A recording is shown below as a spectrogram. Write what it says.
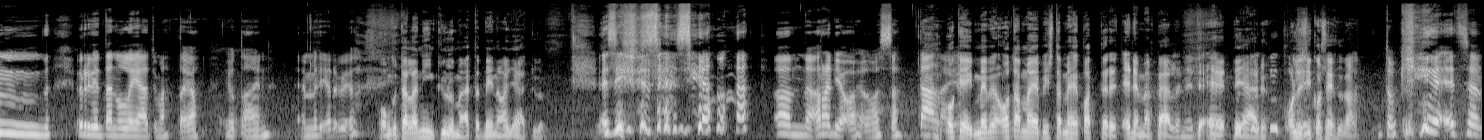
Yritetään olla jäätymättä ja jotain. En mä tiedä vielä. Onko täällä niin kylmää, että meinaa jäätyä? Siis se siellä um, radio-ohjelmassa. Täällä ei Okei, me otamme ja pistämme patterit enemmän päälle, niin te ette jäädy. Olisiko se hyvä? Toki, että se...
